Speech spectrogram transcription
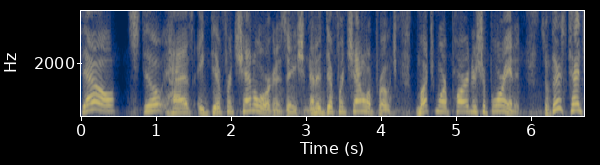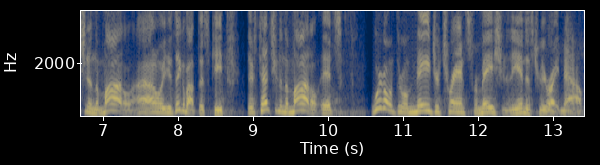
Dell still has a different channel organization and a different channel approach, much more partnership oriented. So if there's tension in the model, I don't know what you think about this, Keith. If there's tension in the model, it's we're going through a major transformation in the industry right now.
